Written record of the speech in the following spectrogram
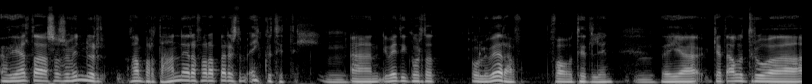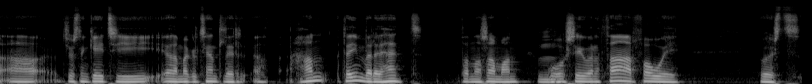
ég held að sá sem vinnur þann bara hann er að fara að berjast um einhver titil Mm. en ég veit ekki hvort að Olivera fá titilinn Mm. þegar ég get alveg trú að, að Justin Gaethje eða Michael Chandler hann, þeim verði hent þarna saman Mm. og segur hann þar fái þú veist,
